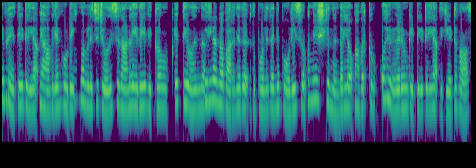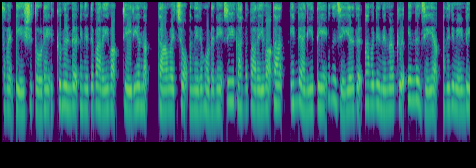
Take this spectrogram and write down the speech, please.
ഇവിടെ എത്തിയിട്ടില്ല. രാവിലെയും കൂടി അമ്മ വിളിച്ചു ചോദിച്ചതാണ് വേദയും വിക്രവും എത്തിയോ എന്ന്? ഇല്ലെന്നാ പറഞ്ഞത്. അതുപോലെ തന്നെ പോലീസും അന്വേഷിക്കുന്നുണ്ടല്ലോ. അവർക്കും ഒരു വിവരവും കിട്ടിയിട്ടില്ല. ഇത് കേട്ട് വാസവൻ ദേഷ്യത്തോടെ നിൽക്കുന്നുണ്ട്. എന്നിട്ട് പറയുക ശരിയെന്ന താൻ വെച്ചോ. അന്നേരം ഉടനെ ശ്രീകാന്ത് പറയുക താൻ എന്റെ അനിയത്തെ ഒന്നും ചെയ്യരുത്. അവന് നിങ്ങൾക്ക് എന്തും ചെയ്യാം. അതിനു വേണ്ടി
